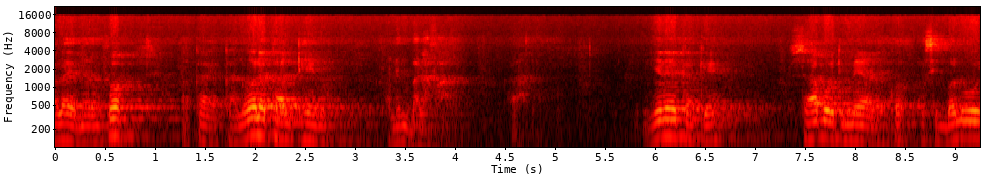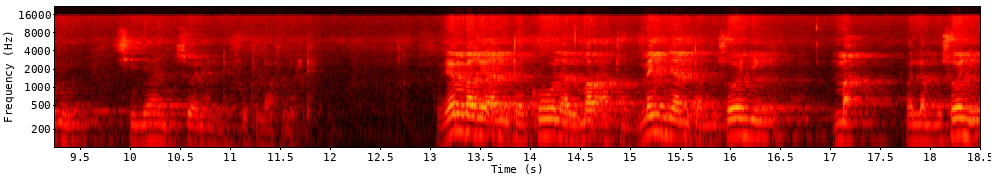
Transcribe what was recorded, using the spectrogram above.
alaye nan fo akaye kanole kan teno anin balafaa ñene ka ke saaboo ti meyaala ko parce que baluwoo ñiŋ siñaañi sooneende futulafulol ti ko yembari an takuna almaratu meŋ ñanta musoo ñiŋ ma walla musoo ñiŋ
